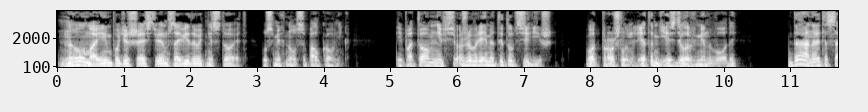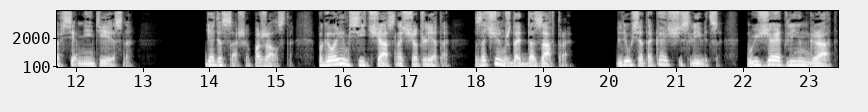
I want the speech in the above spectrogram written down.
«Ну, моим путешествиям завидовать не стоит», — усмехнулся полковник. «И потом, не все же время ты тут сидишь. Вот прошлым летом ездила в Минводы». «Да, но это совсем неинтересно». «Дядя Саша, пожалуйста, поговорим сейчас насчет лета. Зачем ждать до завтра?» «Люся такая счастливица. Уезжает в Ленинград.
